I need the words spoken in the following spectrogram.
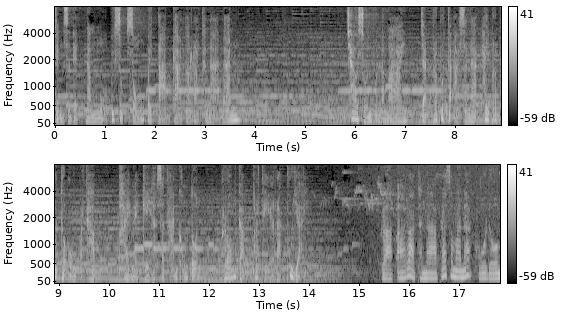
จึงเสด็จนำหมู่ภิกษุสงฆ์ไปตามการอาราธนานั้น ชาวสวนผลไม้ จัดพระพุทธอาสนะให้พระพุทธองค์ประทับ ภายในเคหสถานของตน พร้อมกับพระเถระผู้ใหญ่ กราบอาราธนาพระสมณะโคดม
